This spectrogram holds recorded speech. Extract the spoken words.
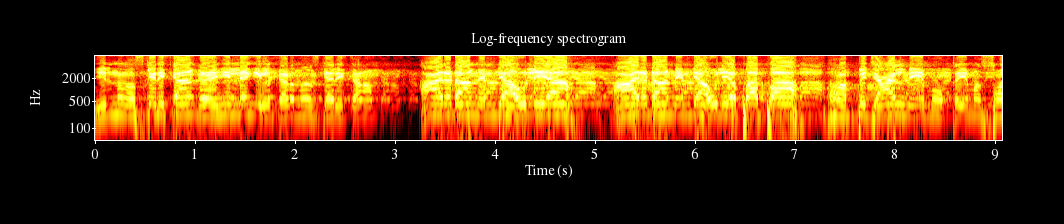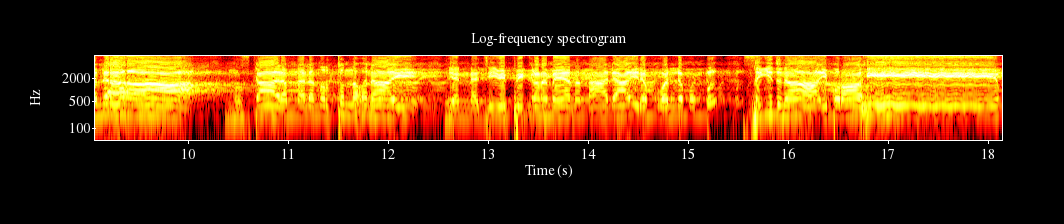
ഇരുന്ന് നിസ്കരിക്കാൻ കഴിഞ്ഞില്ലെങ്കിൽ കിടന്ന് നിസ്കരിക്കണം. ആരടാ നിന്റെ ഔലിയ? ആരടാ നിന്റെ ഔലിയ പാപ്പ റബ്ബി ജഅൽനി മുഖീമ സ്വലാ. നിസ്കാരം നിലനിർത്തുന്നവനായി എന്നെ ജീവിപ്പിക്കണമേ എന്ന് നാലായിരം കൊല്ലം മുമ്പ് സയ്യിദുന ഇബ്രാഹിം.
